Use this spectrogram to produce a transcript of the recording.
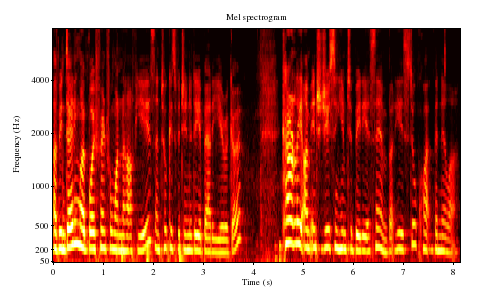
I've been dating my boyfriend for one and a half years and took his virginity about a year ago. Currently, I'm introducing him to BDSM, but he is still quite vanilla.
